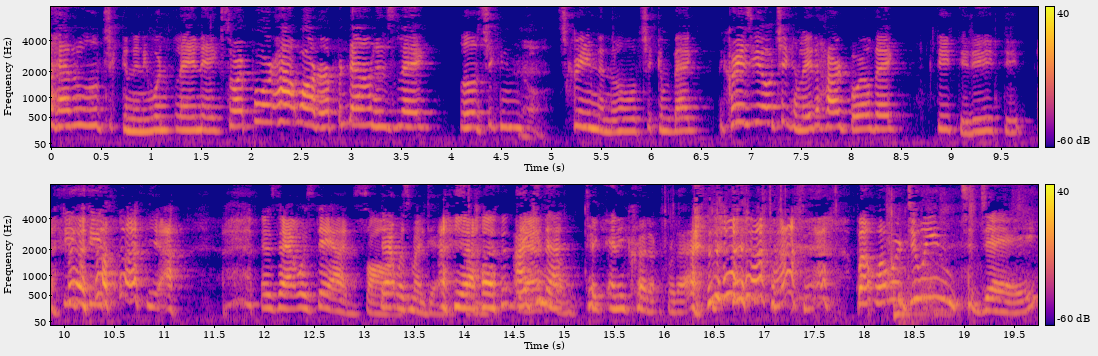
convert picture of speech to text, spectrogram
I had a little chicken and he wouldn't lay an egg, so I poured hot water up and down his leg. Little chicken screamed and the little chicken begged. The crazy old chicken laid a hard-boiled egg. Dee, dee, dee, dee, dee, dee. yeah. As that was Dad's song. That was my dad's Yeah, song. I cannot song. take any credit for that. but what we're doing today,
